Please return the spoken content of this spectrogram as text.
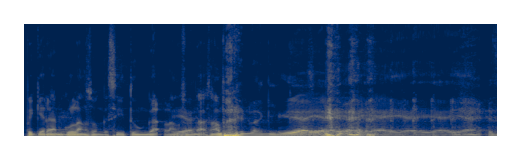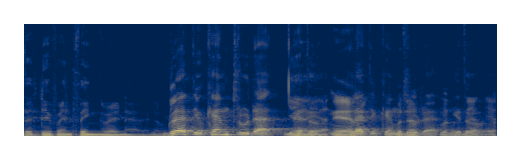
pikiranku langsung ke situ nggak langsung Iya. tak samperin lagi Iya, iya, iya, iya, iya, iya, iya. it's a different thing right now you know Glad you came through that Iya, gitu. iya. Iya, Glad you came benar, through that benar. gitu. Iya, iya.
